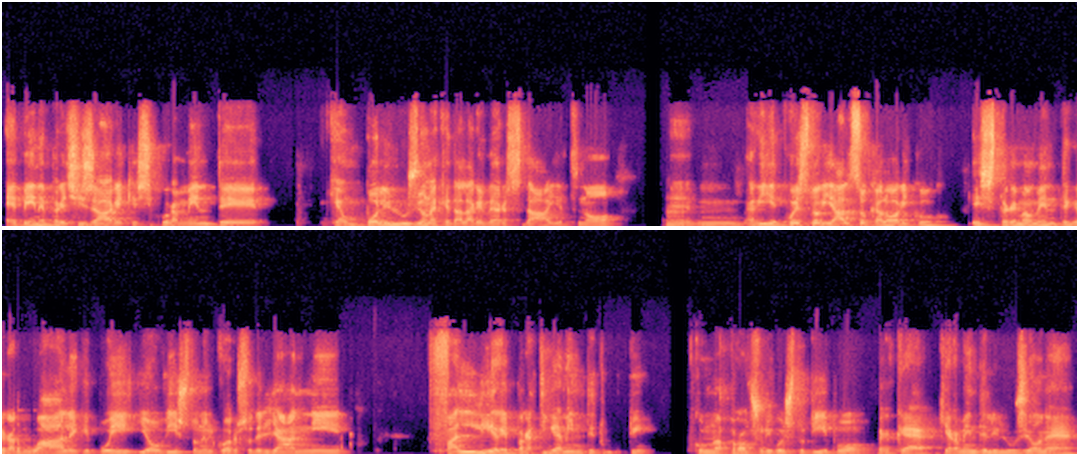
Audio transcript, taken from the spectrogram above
è bene precisare che sicuramente che è un po' l'illusione che dà la reverse diet, no? Mm. Eh, questo rialzo calorico estremamente graduale che poi io ho visto nel corso degli anni fallire praticamente tutti con un approccio di questo tipo, perché chiaramente l'illusione è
